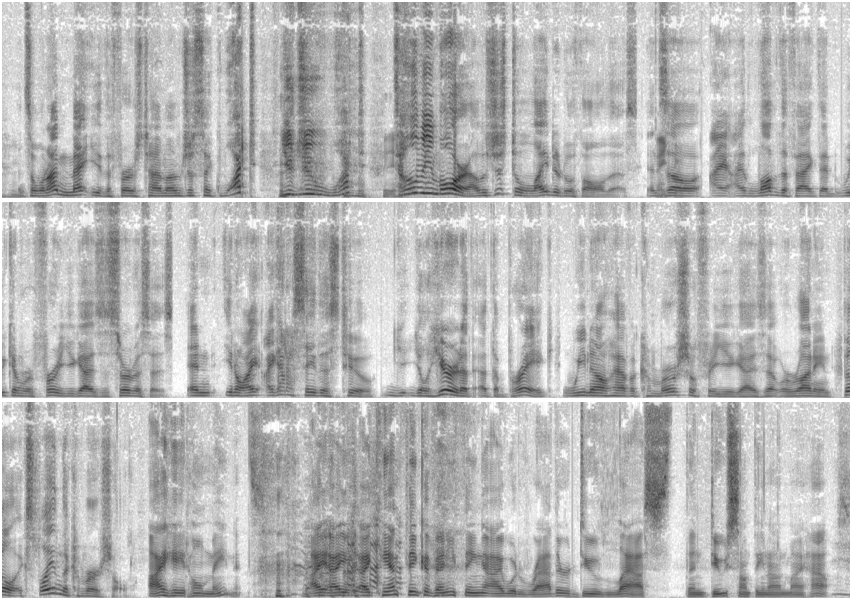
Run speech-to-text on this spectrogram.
Mm-hmm. And so when I met you the first time, I'm just like, what? You do what? yeah. Tell me more. I was just delighted with all of this. And Thank so I, I love the fact that we can refer you guys to services. And, you know, I, I got to say this too. Y- you'll hear it at, at the break. We now have a commercial for you guys that we're running. Bill, explain the commercial. I hate home maintenance. I, I, I can't think of anything I would rather do less than do something on my house. Yeah,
